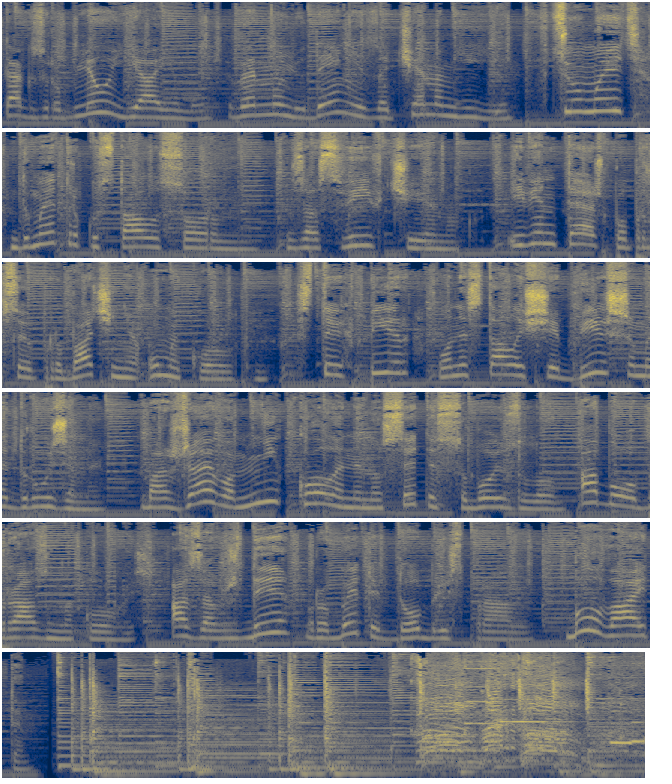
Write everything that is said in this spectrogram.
так зроблю я йому. Верну людині за чином її. В цю мить Дмитрику стало соромно за свій вчинок. І він теж попросив пробачення у Миколки. З тих пір вони стали ще більшими друзями. Бажаю вам ніколи не носити з собою зло або образу на когось, а завжди робити добрі справи. Бувайте! Комарко,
